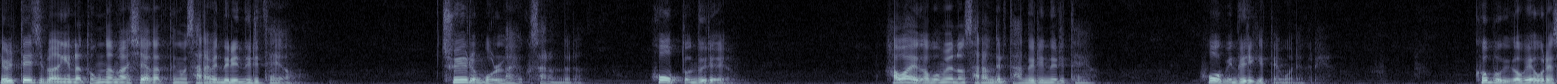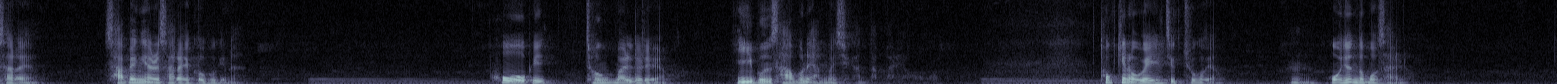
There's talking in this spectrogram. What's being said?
열대지방이나 동남아시아 같은 거 사람이 느릿느릿해요. 추위를 몰라요, 그 사람들은. 호흡도 느려요. 하와이 가보면 사람들이 다 느릿느릿해요. 호흡이 느리기 때문에 그래요. 거북이가 왜 오래 살아요? 400년을 살아요, 거북이는. 호흡이 정말 느려요. 2분, 4분에 한 번씩 한단 말이에요. 토끼는 왜 일찍 죽어요? 음, 5년도 못 살려.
